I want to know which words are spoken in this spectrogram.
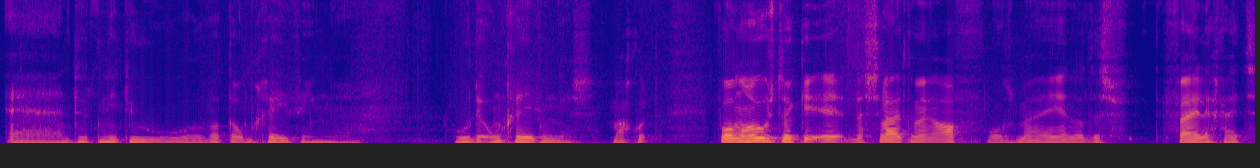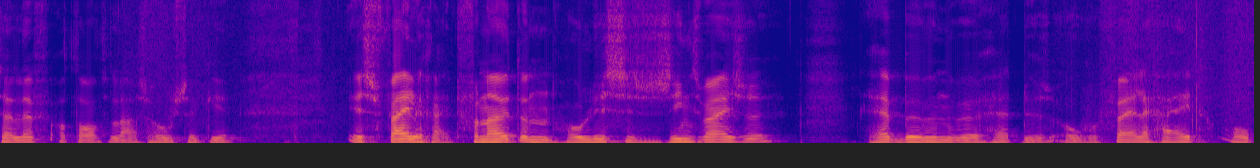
En doet niet toe wat de omgeving, uh, hoe de omgeving is. Maar goed, volgende hoofdstukje, uh, daar sluiten wij af volgens mij. En dat is veiligheid zelf, althans het laatste hoofdstukje is veiligheid. Vanuit een holistische zienswijze hebben we het dus over veiligheid op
